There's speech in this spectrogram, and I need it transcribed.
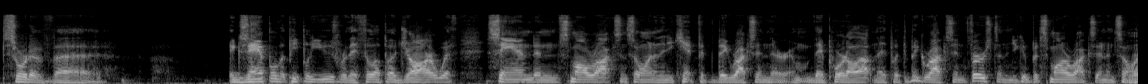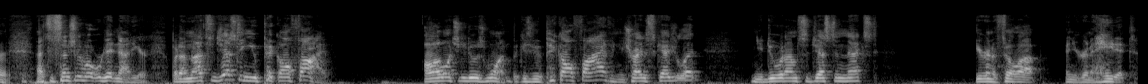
sort of uh, example that people use where they fill up a jar with sand and small rocks and so on, and then you can't fit the big rocks in there, and they pour it all out and they put the big rocks in first, and then you can put smaller rocks in and so on. That's essentially what we're getting at here. But I'm not suggesting you pick all five. All I want you to do is one, because if you pick all five and you try to schedule it, and you do what I'm suggesting next, you're going to fill up and you're going to hate it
